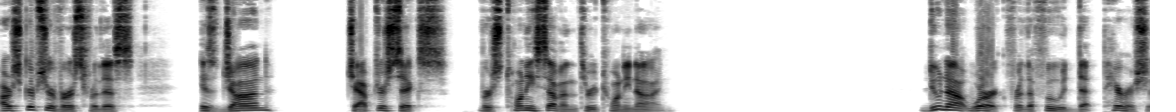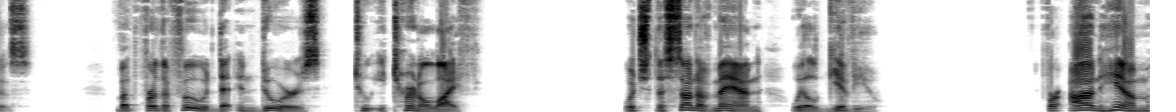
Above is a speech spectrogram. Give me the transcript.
Our scripture verse for this is John chapter 6 verse 27 through 29. Do not work for the food that perishes, but for the food that endures to eternal life, which the Son of Man will give you. For on him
